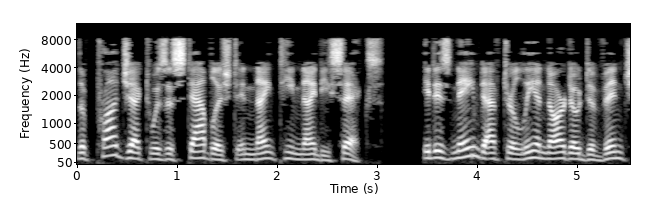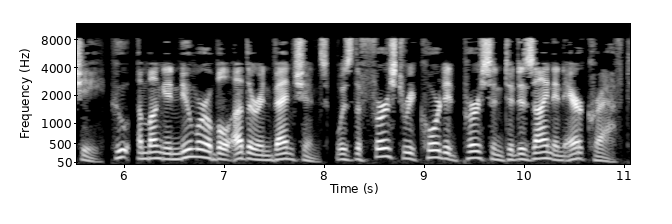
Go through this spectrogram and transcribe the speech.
The project was established in 1996. It is named after Leonardo da Vinci, who, among innumerable other inventions, was the first recorded person to design an aircraft.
